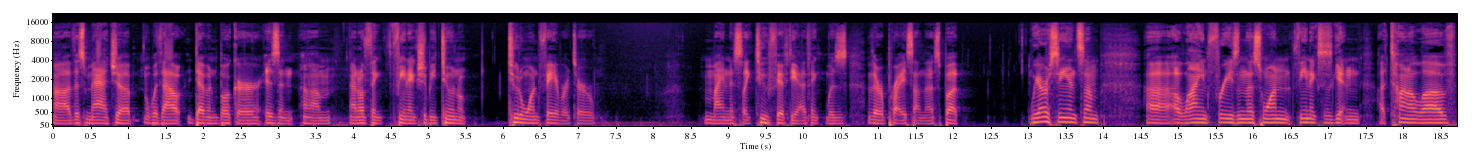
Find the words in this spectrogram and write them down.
uh, this matchup without Devin Booker isn't. Um, I don't think Phoenix should be two two to one favorites or minus like two fifty. I think was their price on this, but we are seeing some uh, a line freeze in this one. Phoenix is getting a ton of love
